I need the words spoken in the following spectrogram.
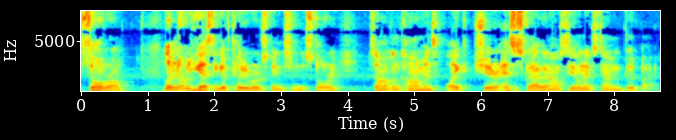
So overall, let me know what you guys think of Cody Rhodes finishing the story. Sound off in the comments, like, share, and subscribe, and I'll see you all next time. Goodbye.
